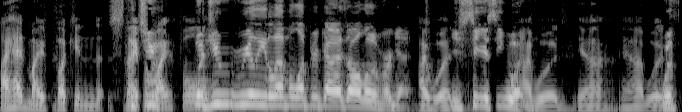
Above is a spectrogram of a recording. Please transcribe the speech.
I had my fucking sniper you, rifle. would you really level up your guys all over again? I would. You seriously would? I would. Yeah, yeah, I would. With,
